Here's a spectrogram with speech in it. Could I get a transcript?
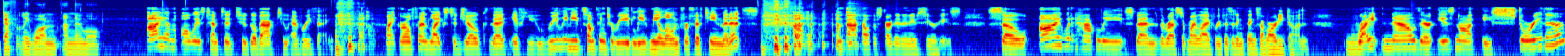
definitely one and no more? I am always tempted to go back to everything. uh, my girlfriend likes to joke that if you really need something to read, leave me alone for 15 minutes. Uh, come back, I'll have started a new series. So I would happily spend the rest of my life revisiting things I've already done. Right now, there is not a story there,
